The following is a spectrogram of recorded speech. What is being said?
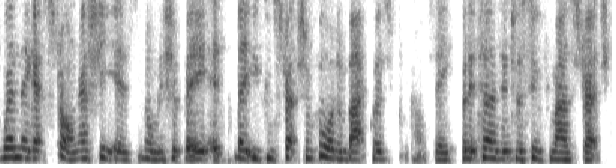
when they get strong, as she is normally should be, it, that you can stretch them forward and backwards. You can't see, but it turns into a Superman stretch.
